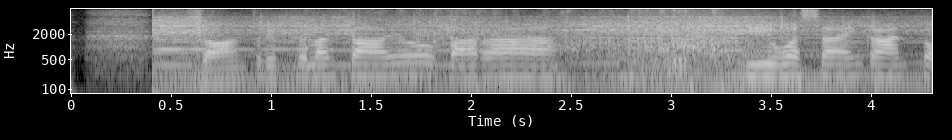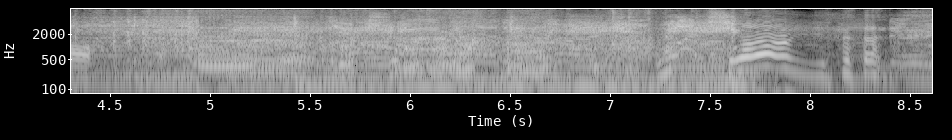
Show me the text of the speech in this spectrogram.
Saan trip na lang tayo para iwas sa engkanto. Woy!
